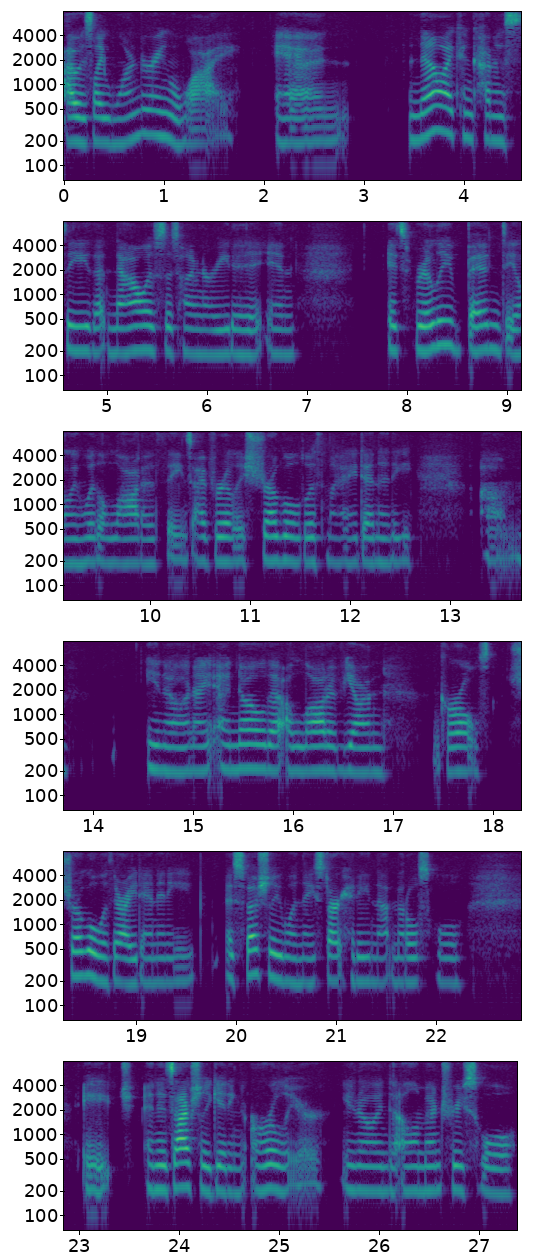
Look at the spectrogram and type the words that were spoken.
I was like wondering why. And now I can kind of see that now is the time to read it. And it's really been dealing with a lot of things. I've really struggled with my identity. Um, you know, and I, I know that a lot of young girls struggle with their identity, especially when they start hitting that middle school age. And it's actually getting earlier, you know, into elementary school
